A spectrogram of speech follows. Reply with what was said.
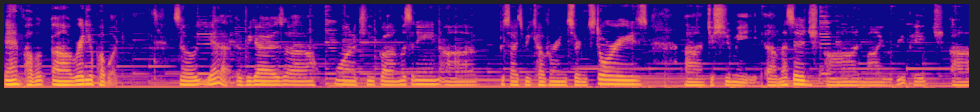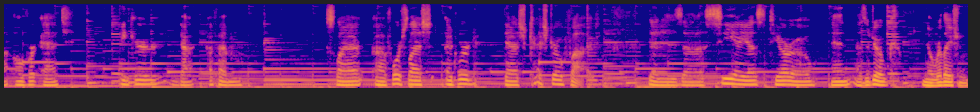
and public uh, Radio Public. So yeah, if you guys uh, want to keep on listening, uh, besides me covering certain stories, uh, just shoot me a message on my review page uh, over at anchor.fm slash uh, forward slash Edward dash Castro five. That is uh, C A S T R O, and as a joke, no relation.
